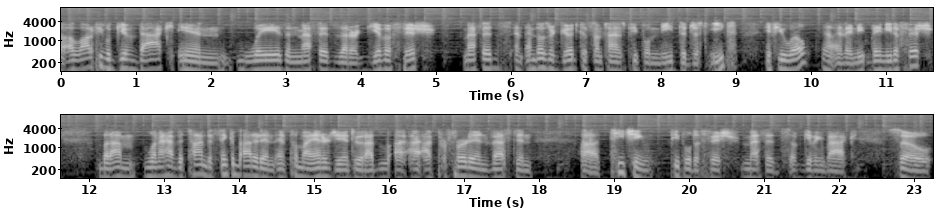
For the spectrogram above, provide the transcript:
A lot of people give back in ways and methods that are give a fish methods and, and those are good because sometimes people need to just eat if you will uh, and they need they need a fish but I'm when I have the time to think about it and, and put my energy into it, I'd, I I prefer to invest in uh, teaching people to fish methods of giving back. So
